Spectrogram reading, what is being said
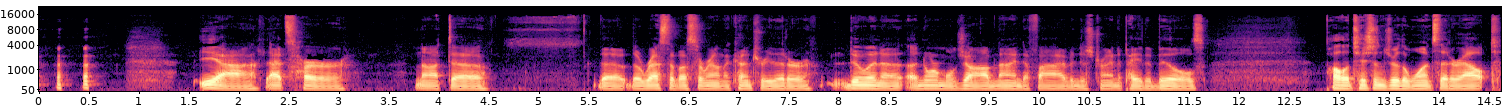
yeah, that's her, not uh, the the rest of us around the country that are doing a, a normal job nine to five and just trying to pay the bills. Politicians are the ones that are out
